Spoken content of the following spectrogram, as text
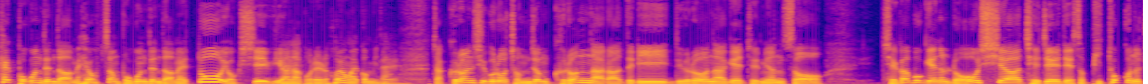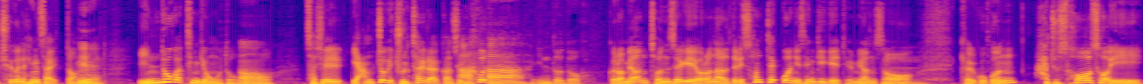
핵 복원된 다음에 핵 협상 복원된 다음에 또 역시 위안화 네. 거래를 허용할 겁니다. 네. 자 그런 식으로 점점 그런 나라들이 늘어나게 되면서 제가 보기에는 러시아 제재에 대해서 비토권을 최근에 행사했던 예. 인도 같은 경우도 어. 사실 양쪽에 줄타기를 할 가능성이 크거든요. 인도도. 그러면 전 세계 여러 나라들이 선택권이 생기게 되면서 음. 결국은 아주 서서히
